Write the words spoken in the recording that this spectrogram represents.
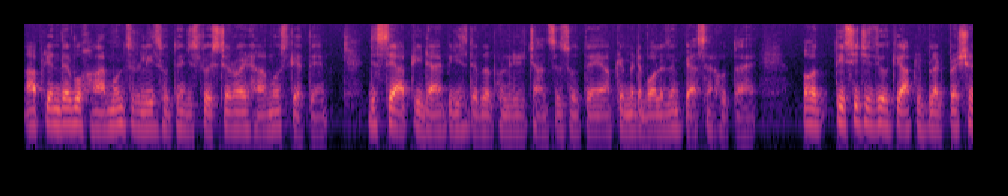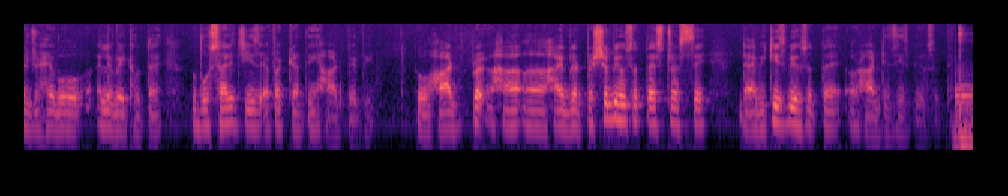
آپ کے اندر وہ ہارمونس ریلیز ہوتے ہیں جس کو اسٹیرائڈ ہارمونس کہتے ہیں، جس سے آپ کی ڈائبٹیز ڈیولپ ہونے کے چانسز ہوتے ہیں، آپ کے میٹابولزم پہ اثر ہوتا ہے۔ اور تیسری چیز یہ ہوتی ہے، آپ کے بلڈ پریشر جو ہے وہ ایلیویٹ ہوتا ہے۔ تو وہ ساری چیز افیکٹ کرتی ہیں ہارٹ پہ بھی۔ تو ہارٹ ہائی بلڈ پریشر بھی ہو سکتا ہے اسٹریس سے، ڈائبٹیز بھی ہو سکتا ہے اور ہارٹ ڈیزیز بھی ہو سکتی ہے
